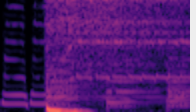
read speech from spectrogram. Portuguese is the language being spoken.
Música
